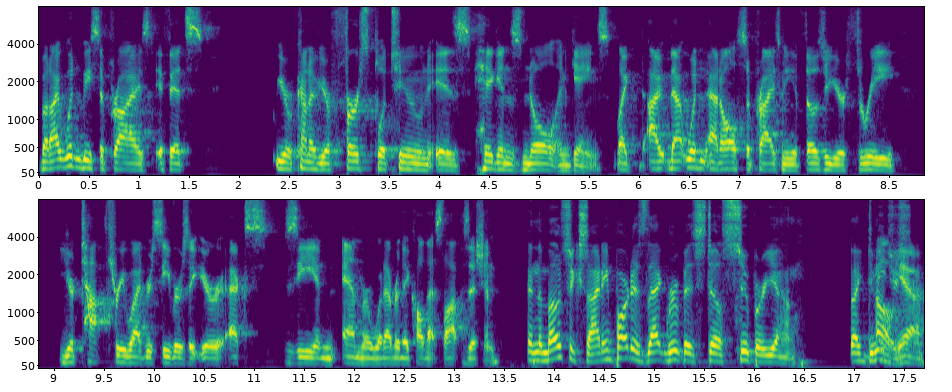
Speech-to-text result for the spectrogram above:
But I wouldn't be surprised if it's your kind of your first platoon is Higgins, Noel, and Gaines. Like I, that wouldn't at all surprise me if those are your three your top three wide receivers at your X, Z, and M or whatever they call that slot position. And the most exciting part is that group is still super young. Like Demetri, oh, yeah.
